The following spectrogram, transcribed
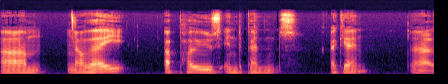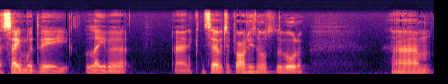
Um, now they oppose independence again. Uh, the same with the Labour and Conservative parties north of the border. Um,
